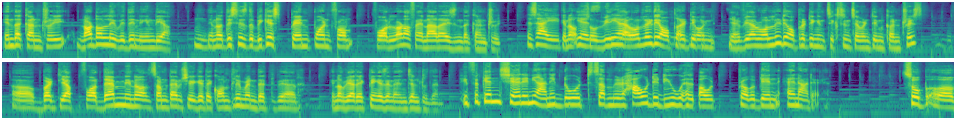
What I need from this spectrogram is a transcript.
in the country not only within india. You know this is the biggest pain point from for a lot of nris in the country. Right. you know yes, so we they are already operating in yeah we are already operating in 16 17 countries. Uh, but yeah for them you know sometimes we get a compliment that we are you know we are acting as an angel to them. If you can share any anecdote somewhere, how did you help out probably an NRI? so uh,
